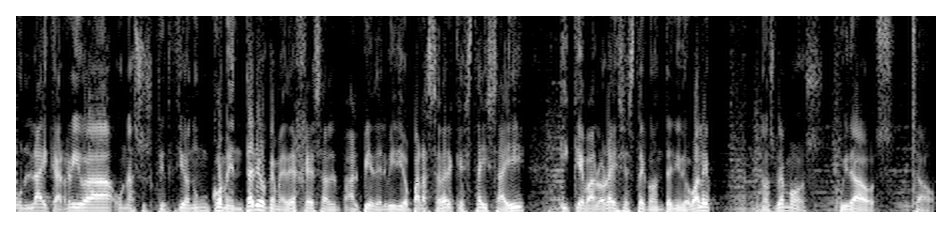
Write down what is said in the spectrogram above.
un like arriba, una suscripción, un comentario que me dejes al, pie del vídeo para saber que estáis ahí y que valoráis este contenido, ¿vale? Nos vemos, cuidaos, chao.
